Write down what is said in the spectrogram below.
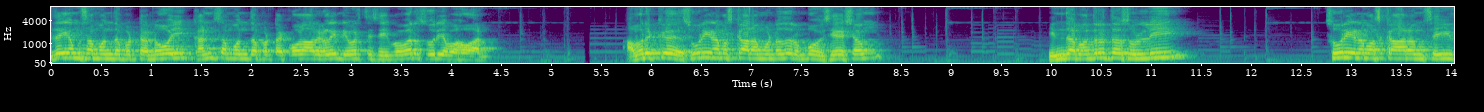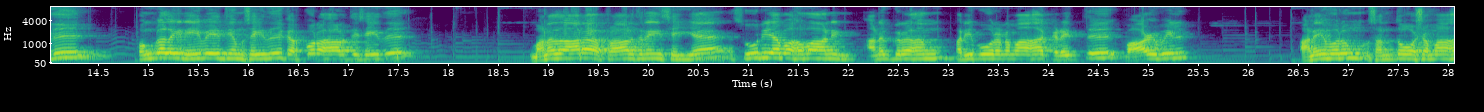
இதயம் சம்பந்தப்பட்ட நோய் கண் சம்பந்தப்பட்ட கோளாறுகளை நிவர்த்தி செய்பவர் சூரிய பகவான். அவருக்கு சூரிய நமஸ்காரம் பண்ணுறது ரொம்ப விசேஷம். இந்த மந்திரத்தை சொல்லி சூரிய நமஸ்காரம் செய்து பொங்கலை நைவேத்தியம் செய்து கற்பூரஹாரத்தை செய்து மனதார பிரார்த்தனை செய்ய சூரிய பகவானின் அனுக்கிரகம் பரிபூரணமாக கிடைத்து வாழ்வில் அனைவரும் சந்தோஷமாக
